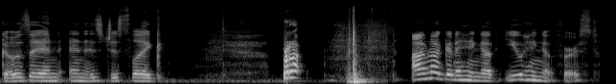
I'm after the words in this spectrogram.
goes in and is just like. I'm not gonna hang up. You hang up first.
